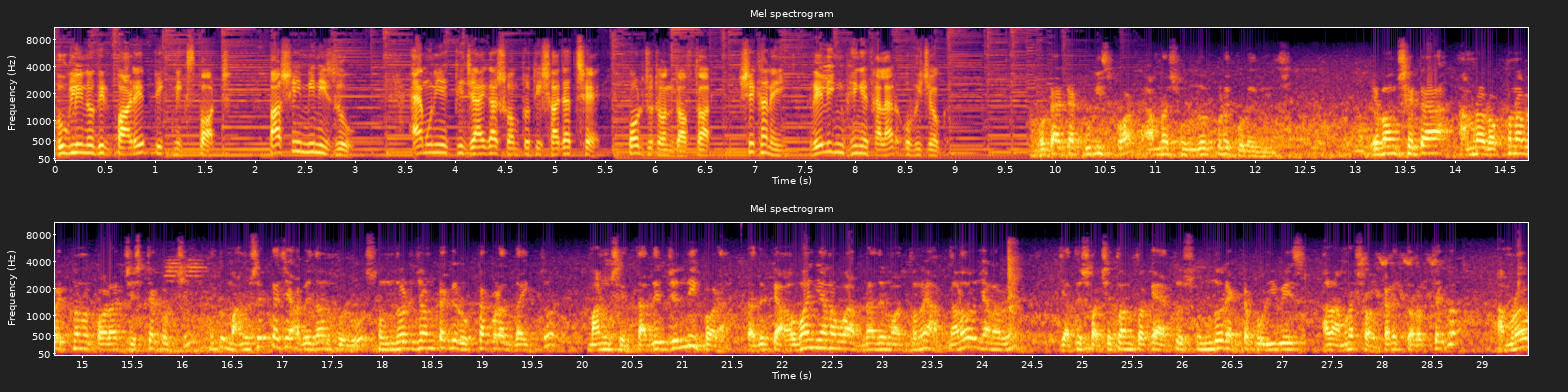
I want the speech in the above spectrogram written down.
হুগলি নদীর পাড়ে পিকনিক স্পট পাশেই মিনি জু এমনই একটি জায়গা সম্প্রতি সাজাচ্ছে পর্যটন দফতর। সেখানেই রেলিং ভেঙে ফেলার অভিযোগ। ওটা একটা টুরিস্ট স্পট, আমরা সুন্দর করে করে দিয়েছি। এবং সেটা আমরা রক্ষণাবেক্ষণ করার চেষ্টা করছি, কিন্তু মানুষের কাছে আবেদন করব সৌন্দর্যটাকে রক্ষা করার দায়িত্ব মানুষের, তাদের জন্যই করা। তাদেরকে আহ্বান জানাব আপনাদের মাধ্যমে, আপনারাও জানাবেন, যাতে সচেতন থাকে এত সুন্দর একটা পরিবেশ, আর আমরা সরকারের তরফ থেকে আমরাও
